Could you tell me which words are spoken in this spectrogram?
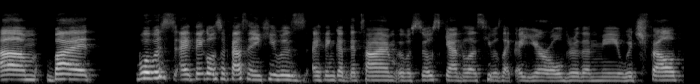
Um but what was I think also fascinating, he was, I think at the time it was so scandalous. He was like a year older than me, which felt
